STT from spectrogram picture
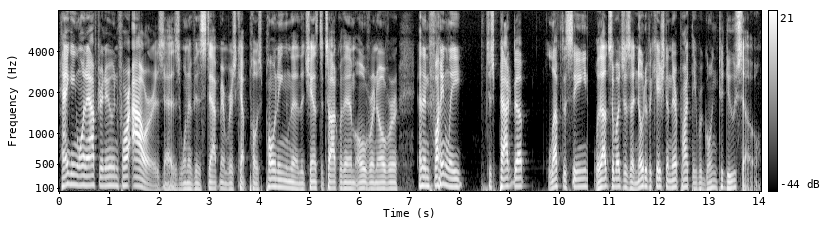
hanging one afternoon for hours as one of his staff members kept postponing the, the chance to talk with him over and over, and then finally just packed up, left the scene without so much as a notification on their part they were going to do so.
